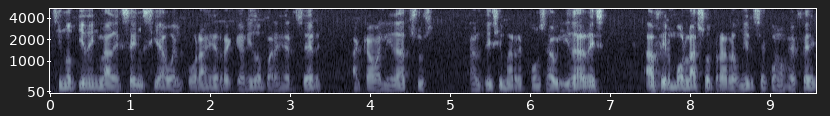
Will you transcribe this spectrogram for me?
si no tienen la decencia o el coraje requerido para ejercer a cabalidad sus altísimas responsabilidades, afirmó Lazo tras reunirse con los jefes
